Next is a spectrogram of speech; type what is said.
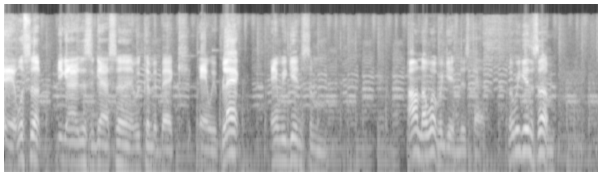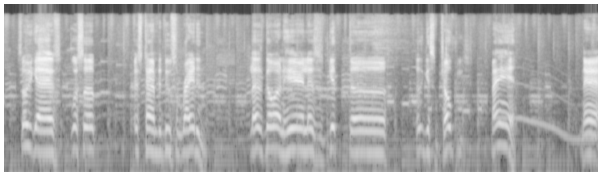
Yeah, what's up, you guys? This is Guy. We're coming back, and we're black, and we're getting some. I don't know what we're getting this time, but we're getting something. So, you guys, what's up? It's time to do some raiding. Let's go in here and let's get the. Let's get some trophies, man. Now,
